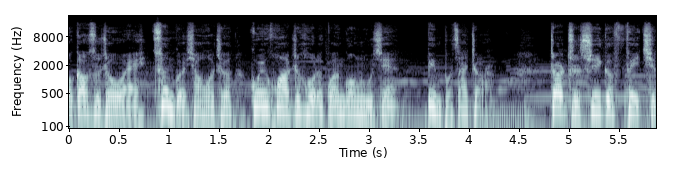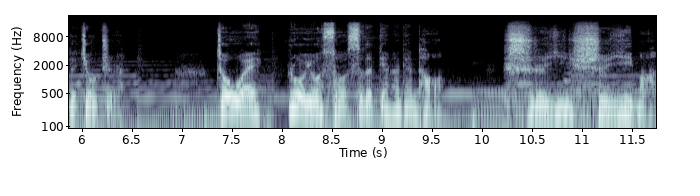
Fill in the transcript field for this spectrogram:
我告诉周围，寸轨小火车规划之后的观光路线并不在这儿，这儿只是一个废弃的旧址。周围若有所思的点了点头，时移世易嘛，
